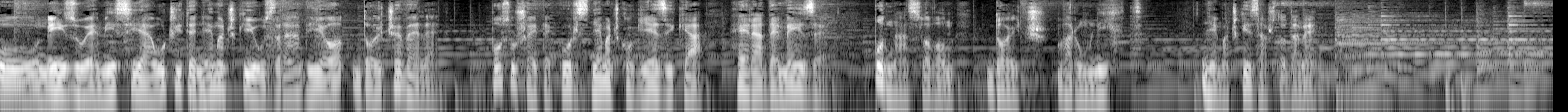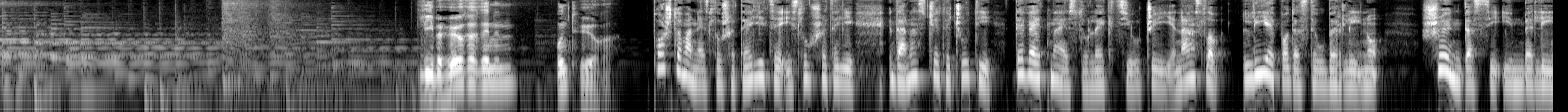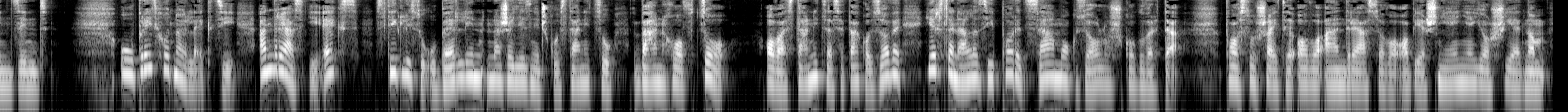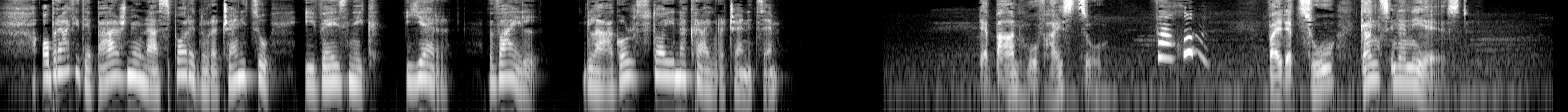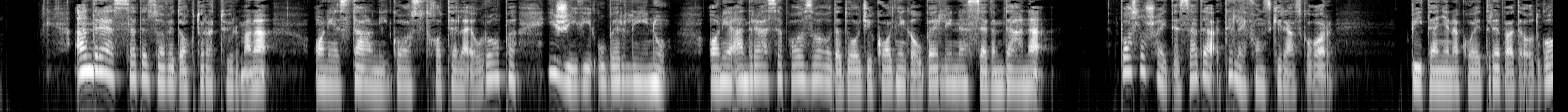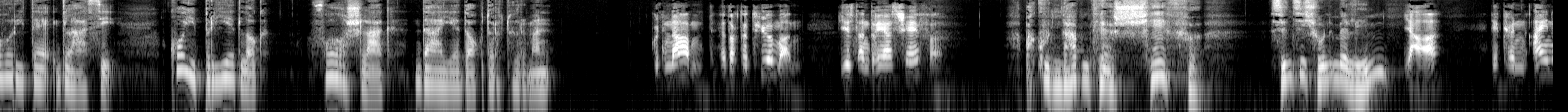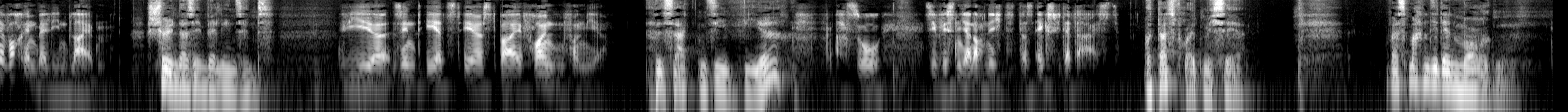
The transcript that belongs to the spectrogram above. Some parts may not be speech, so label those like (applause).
U nizu emisija učite njemački uz radio Deutsche Welle. Poslušajte kurs njemačkog jezika Hera de Meze pod naslovom Deutsch warum nicht? Njemački zašto da ne? Liebe Hörerinnen und Hörer. Poštovane slušateljice i slušatelji, danas ćete čuti 19. lekciju čiji je naslov Lijepo da ste u Berlinu – Schön, dass Sie in Berlin sind. U prethodnoj lekciji Andreas i Ex stigli su u Berlin na željezničku stanicu Bahnhof Zoo. Ova stanica se tako zove jer se nalazi pored samog Zološkog vrta. Poslušajte ovo Andreasovo objašnjenje još jednom. Obratite pažnju na sporednu rečenicu i veznik jer, weil. Glagol stoji na kraju rečenice. Der Bahnhof heißt so. Warum? weil der Zoo ganz in der Nähe ist. Andreas sada zove doktora Türmana. On je stalni gost hotela Europa i živi u Berlinu. On je Andreasa pozvao da dođe kod njega u Berlin na sedam dana. Poslušajte sada telefonski razgovor. Pitanje na koje treba da odgovorite glasi Koji prijedlog, foršlag, daje doktor Türman? Guten Abend, Herr Dr. Türman. Hier ist Andreas Schäfer. Ach, guten Abend, Herr Schäfer. Sind Sie schon in Berlin? Ja, wir können eine Woche in Berlin bleiben. Schön, dass Sie in Berlin sind. Wir sind jetzt erst bei Freunden von mir. Sagten Sie wir? Ach so, Sie wissen ja noch nicht, dass Ex wieder da ist. Und oh, das freut mich sehr. Was machen Sie denn morgen?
